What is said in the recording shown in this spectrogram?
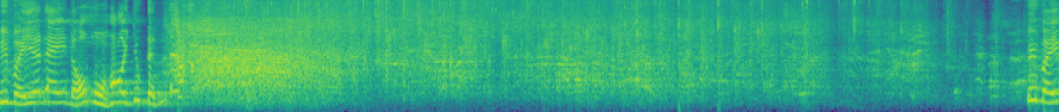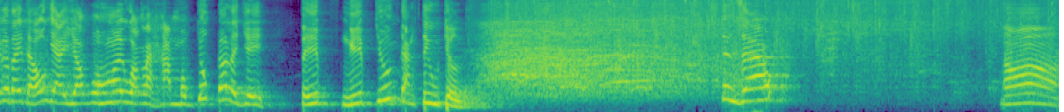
quý vị ở đây đổ mồ hôi chút đỉnh. Đó quý vị có thể đổ vài giọt mồ hôi hoặc là hầm một chút đó là gì? Tiệp nghiệp chướng đang tiêu trừ. Chứ sao? À,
